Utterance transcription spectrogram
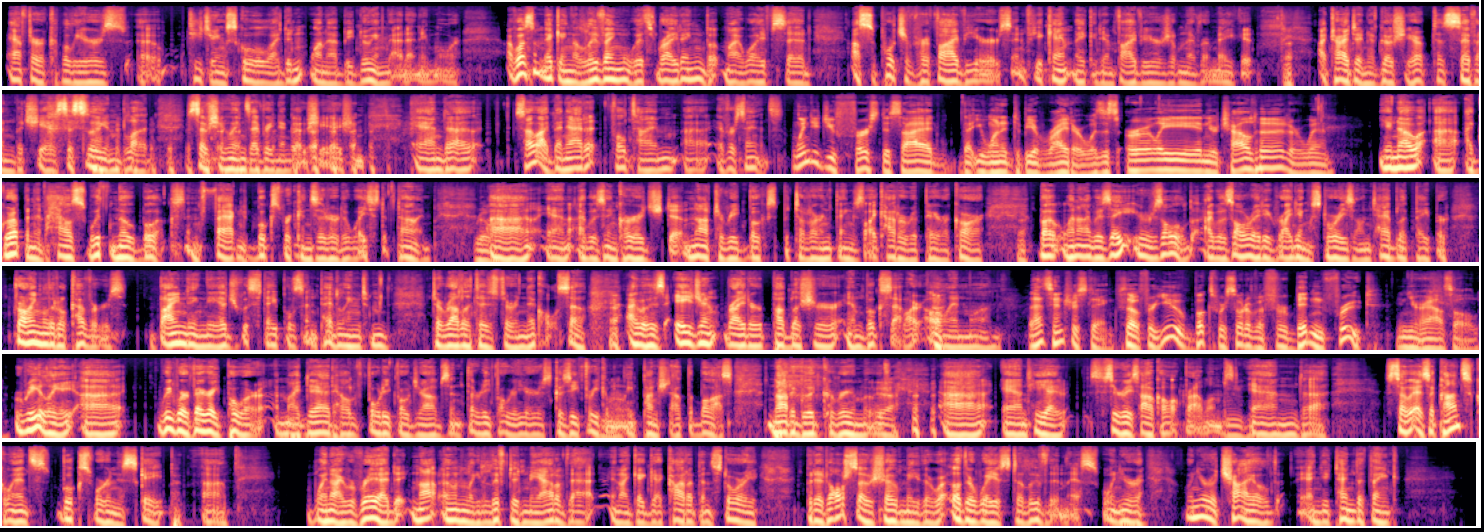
after a couple of years uh, teaching school, I didn't want to be doing that anymore. I wasn't making a living with writing, but my wife said, I'll support you for five years. And if you can't make it in five years, you'll never make it. I tried to negotiate up to seven, but she has Sicilian blood, so she wins every negotiation. And uh, so I've been at it full time uh, ever since. When did you first decide that you wanted to be a writer? Was this early in your childhood or when? You know, uh, I grew up in a house with no books. In fact, books were considered a waste of time. Really? Uh, and I was encouraged uh, not to read books, but to learn things like how to repair a car. But when I was eight years old, I was already writing stories on tablet paper, drawing little covers, binding the edge with staples, and peddling them to relatives for a nickel. So I was agent, writer, publisher, and bookseller all in one. That's interesting. So for you, books were sort of a forbidden fruit in your household. Really, uh, we were very poor. My dad held 44 jobs in 34 years because he frequently punched out the boss. Not a good career move. Yeah. uh, and he had serious alcohol problems. And uh, so, as a consequence, books were an escape. Uh, when I read, it not only lifted me out of that and I could get caught up in story, but it also showed me there were other ways to live than this. When you're when you're a child and you tend to think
